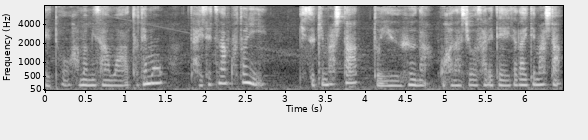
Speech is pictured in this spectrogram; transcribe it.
えっ、ー、と、浜美さんはとても大切なことに気づきましたというふうなお話をされていただいてました。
